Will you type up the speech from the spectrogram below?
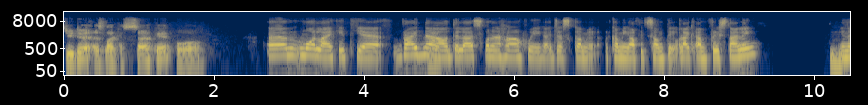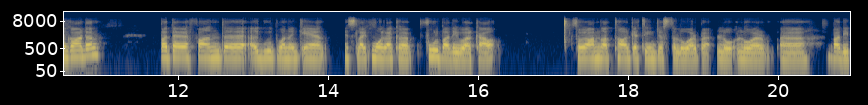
Do you do it as like a circuit or? Um, more like it, yeah. Right now, the last one and a half week, I just coming coming up with something like I'm freestyling Mhm. in the garden. But I found uh, a good one again. It's like more like a full body workout. So I'm not targeting just the lower lower uh, body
